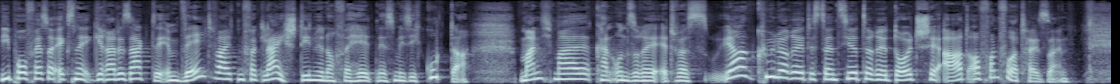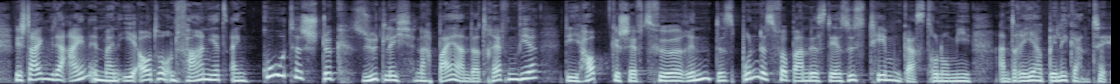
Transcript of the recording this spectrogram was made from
Wie Professor Exner gerade sagte, im weltweiten Vergleich stehen wir noch verhältnismäßig gut da. Manchmal kann unsere etwas, ja, kühlere, distanziertere deutsche Art auch von Vorteil sein. Wir steigen wieder ein in mein E-Auto und fahren jetzt ein gutes Stück südlich nach Bayern. Da treffen wir die Hauptgeschäftsführerin des Bundesverbandes der Systemgastronomie, Andrea Belligante.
